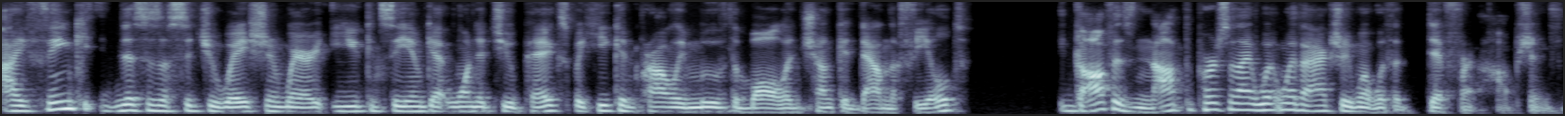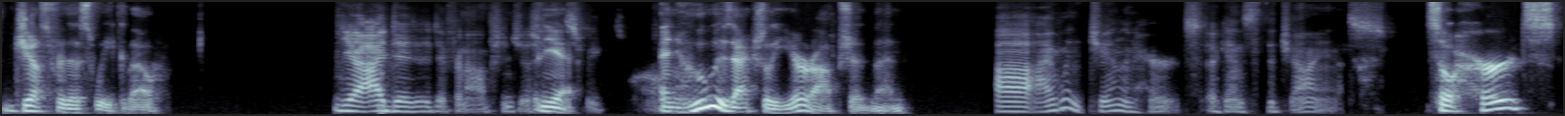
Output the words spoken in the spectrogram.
I think this is a situation where you can see him get one to two picks, but he can probably move the ball and chunk it down the field. Goff is not the person I went with. I actually went with a different option just for this week, though. Yeah, I did a different option just for yeah. this week as well. And who is actually your option then? Uh, I went Jalen Hurts against the Giants. So Hurts,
